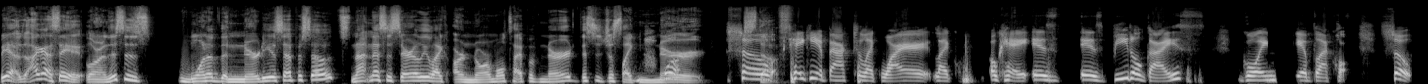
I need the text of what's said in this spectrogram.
yeah, I gotta say, Lauren, this is one of the nerdiest episodes. Not necessarily like our normal type of nerd. This is just like nerd. so stuff. taking it back to like why like okay is is betelgeuse going to be a black hole so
